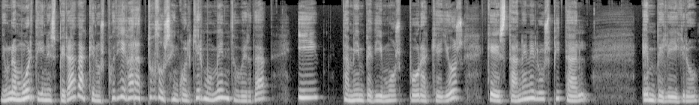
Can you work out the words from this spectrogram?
de una muerte inesperada que nos puede llegar a todos en cualquier momento, ¿verdad? Y también pedimos por aquellos que están en el hospital en peligro.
